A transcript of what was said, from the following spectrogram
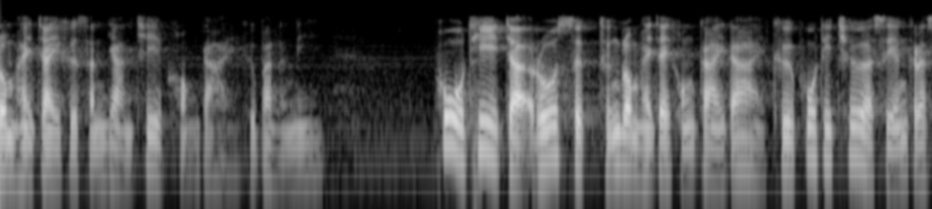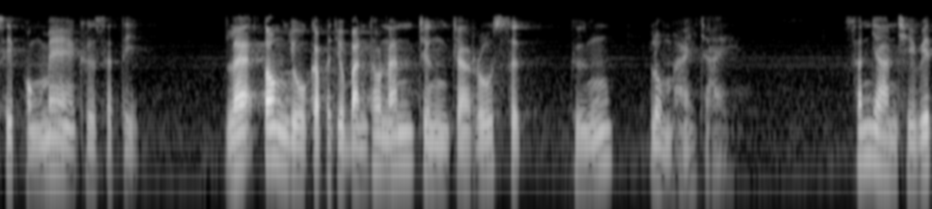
ลมหายใจคือสัญญาณชีพของกายคือบ้านหลังนี้ ผู้ที่จะรู้สึกถึงลมหายใจของกายได้ คือผู้ที่เชื่อเสียงกระซิบของแม่คือสติ และต้องอยู่กับปัจจุบันเท่านั้นจึงจะรู้สึกถึงลมหายใจ สัญญาณชีวิต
